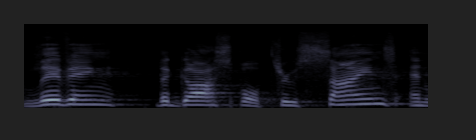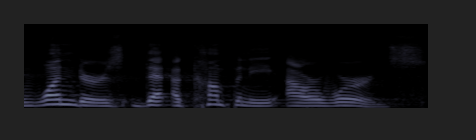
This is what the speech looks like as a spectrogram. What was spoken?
Living the gospel through signs and wonders that accompany our words.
